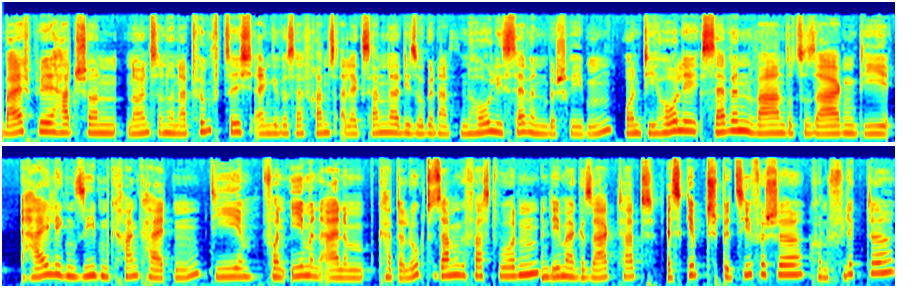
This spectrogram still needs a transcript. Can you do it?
Beispiel hat schon 1950 ein gewisser Franz Alexander die sogenannten Holy Seven beschrieben. Und die Holy Seven waren sozusagen die heiligen sieben Krankheiten, die von ihm in einem Katalog zusammengefasst wurden, in dem er gesagt hat, es gibt spezifische Konflikte,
